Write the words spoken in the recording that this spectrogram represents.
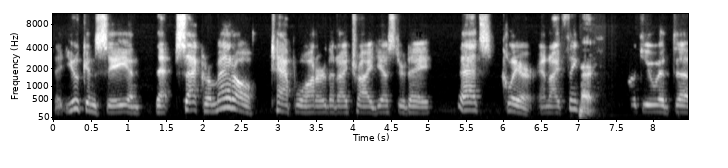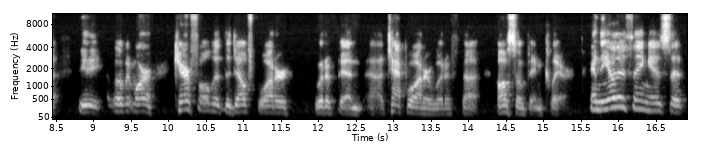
that you can see, and that Sacramento tap water that I tried yesterday, that's clear. And I think right. you would uh, be a little bit more careful that the Delft water would have been, uh, tap water would have uh, also been clear. And the other thing is that,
